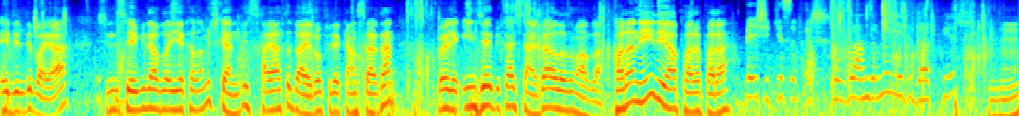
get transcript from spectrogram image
edildi bayağı. Şimdi sevgili ablayı yakalamışken biz hayata dair o frekanslardan böyle ince birkaç tane daha alalım abla. Para neydi ya para para? 5-2-0. Hızlandırma 7-4-1. Hı hı.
